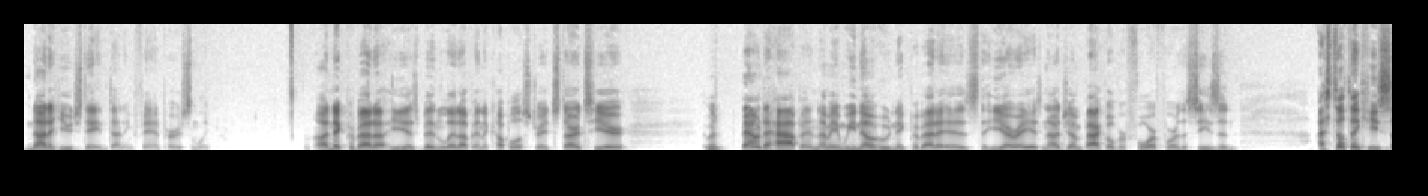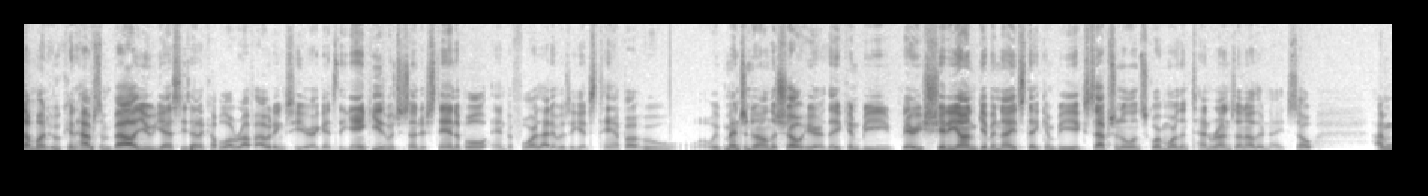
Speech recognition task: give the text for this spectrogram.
not a huge Dane Dunning fan personally. Uh, Nick Pivetta, he has been lit up in a couple of straight starts here. It was bound to happen. I mean, we know who Nick Pivetta is. The ERA has now jumped back over four for the season. I still think he's someone who can have some value. Yes, he's had a couple of rough outings here against the Yankees, which is understandable. And before that, it was against Tampa, who we've mentioned it on the show here. They can be very shitty on given nights. They can be exceptional and score more than 10 runs on other nights. So I'm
